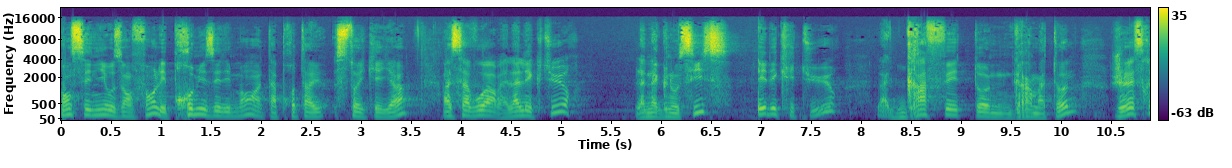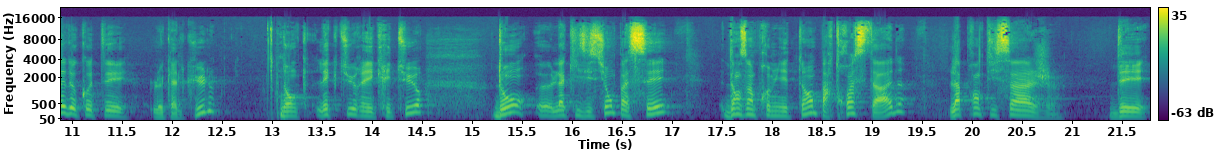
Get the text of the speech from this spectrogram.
enseignait aux enfants les premiers éléments, hein, stoikeia, à savoir ben, la lecture, l'anagnosis et l'écriture, la graphéton grammaton. Je laisserai de côté le calcul, donc lecture et écriture, dont euh, l'acquisition passait dans un premier temps par trois stades, l'apprentissage des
